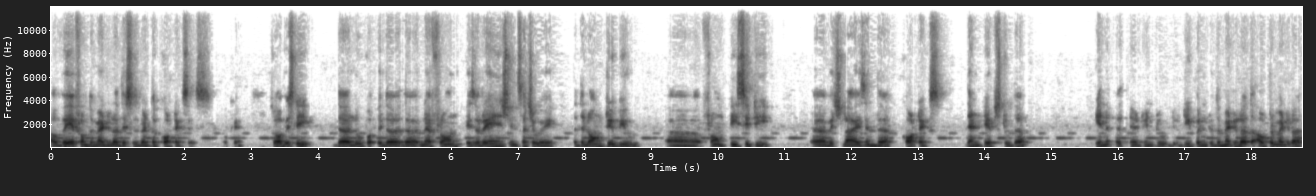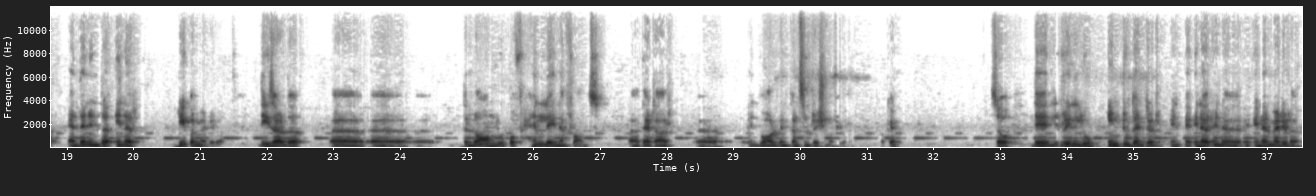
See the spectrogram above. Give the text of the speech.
away from the medulla, this is where the cortex is. Okay. So obviously the loop, the, the nephron is arranged in such a way that the long tubule uh, from PCT, uh, which lies in the cortex, then dips to the in uh, into deeper into the medulla, the outer medulla, and then in the inner, deeper medulla. These are the uh, uh, the long loop of Henle nephrons that are involved in concentration of urine. Okay, so they really loop into the inter, in, inner inner inner medulla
